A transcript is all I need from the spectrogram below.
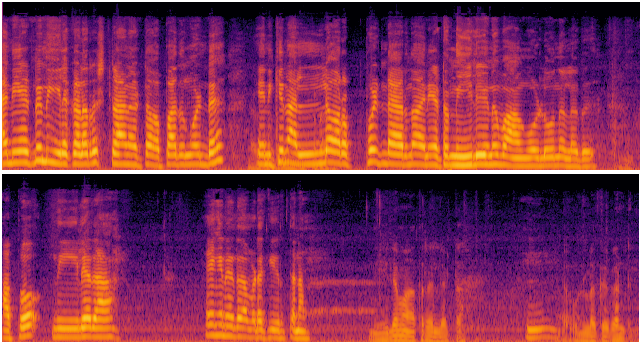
അനിയേട്ടന് നീല കളർ ഇഷ്ടമാണ് കേട്ടോ. അപ്പൊ അതുകൊണ്ട് എനിക്ക് നല്ല ഉറപ്പുണ്ടായിരുന്നു അനിയേട്ടൻ നീലയാണ് വാങ്ങുള്ളൂ എന്നുള്ളത്. അപ്പോൾ നീലതാ എങ്ങനെയുണ്ട് നമ്മുടെ കീർത്തനം? നീല മാത്രല്ല കേട്ടോ. ഉള്ളൊക്കെ കണ്ടില്ല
